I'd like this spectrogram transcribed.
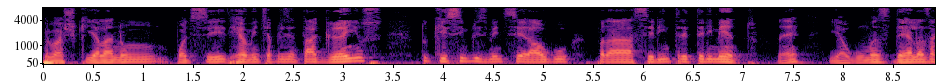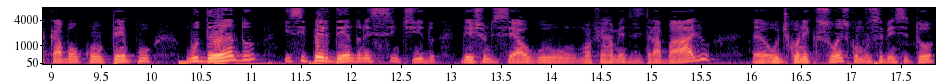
Eu acho que ela não pode ser realmente apresentar ganhos do que simplesmente ser algo para ser entretenimento, né? E algumas delas acabam com o tempo mudando e se perdendo nesse sentido, deixam de ser algo uma ferramenta de trabalho é, ou de conexões, como você bem citou,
